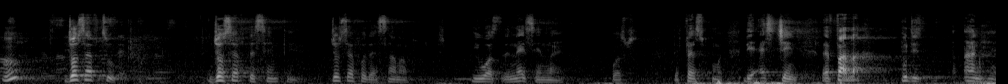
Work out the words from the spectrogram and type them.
Hmm? Joseph too. Joseph the same thing. Joseph was the son of. He was the next in line. Was the first one. The exchange. The father put his hand here.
